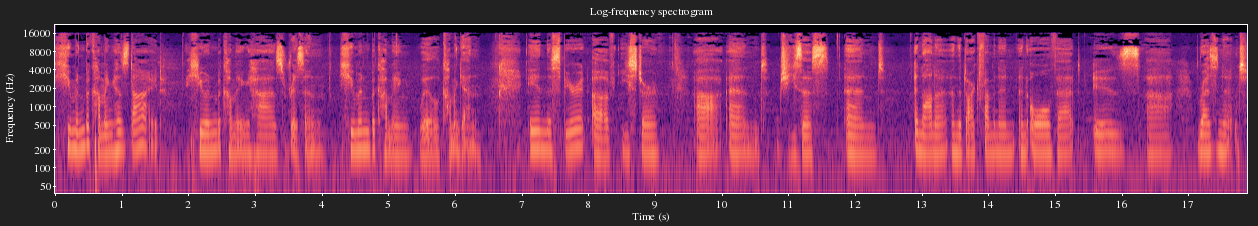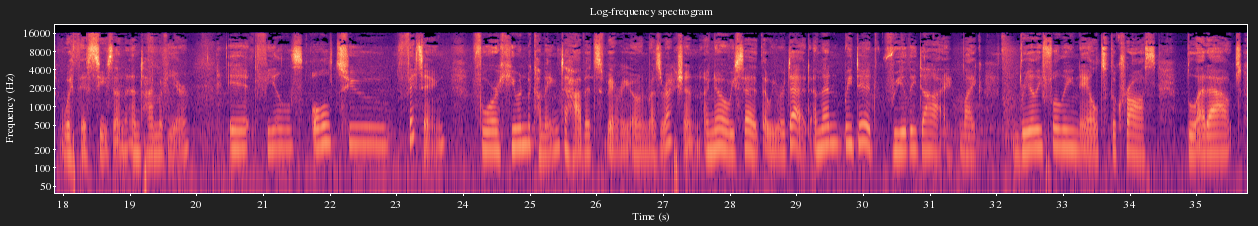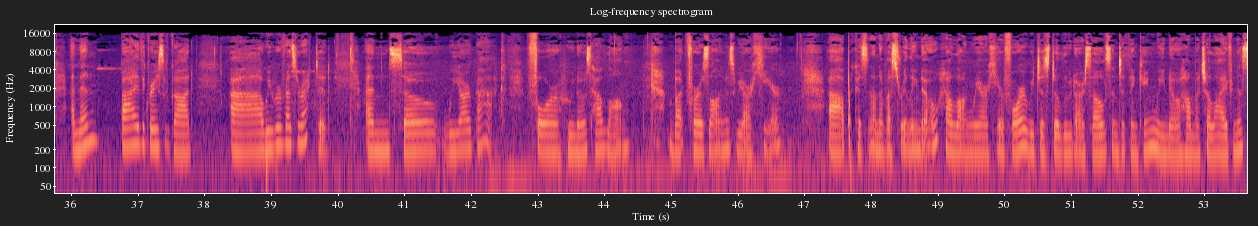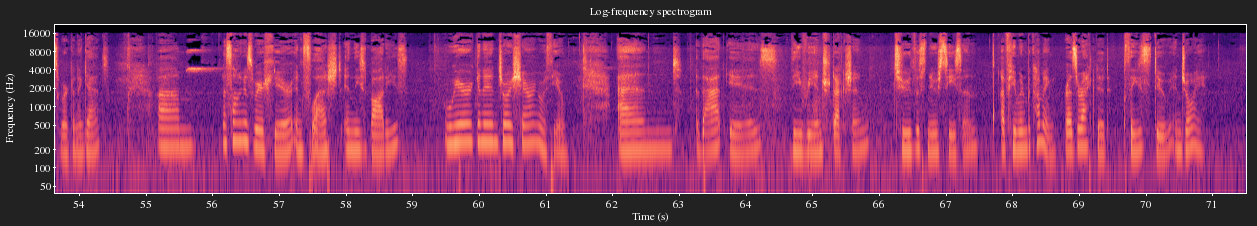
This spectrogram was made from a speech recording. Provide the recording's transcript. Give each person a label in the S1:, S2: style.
S1: Human becoming has died. Human becoming has risen. Human becoming will come again. In the spirit of Easter uh, and Jesus and Inanna and the Dark Feminine and all that is uh, resonant with this season and time of year, it feels all too fitting for human becoming to have its very own resurrection. I know we said that we were dead, and then we did really die, like really fully nailed to the cross, bled out, and then by the grace of God, uh, we were resurrected. And so we are back for who knows how long, but for as long as we are here, uh, because none of us really know how long we are here for. We just delude ourselves into thinking we know how much aliveness we're going to get. Um, as long as we're here and fleshed in these bodies, we're going to enjoy sharing with you. And that is the reintroduction to this new season of Human Becoming Resurrected. Please do enjoy.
